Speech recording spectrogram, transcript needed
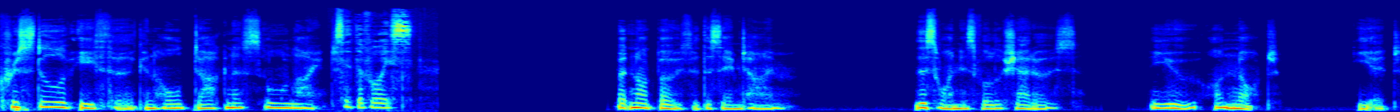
Crystal of ether can hold darkness or light, said the voice. But not both at the same time. This one is full of shadows. You are not yet.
